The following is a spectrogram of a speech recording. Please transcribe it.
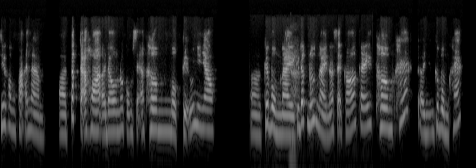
Chứ không phải là uh, tất cả hoa ở đâu nó cũng sẽ thơm một kiểu như nhau. Uh, cái vùng này cái đất nước này nó sẽ có cái thơm khác ở những cái vùng khác.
